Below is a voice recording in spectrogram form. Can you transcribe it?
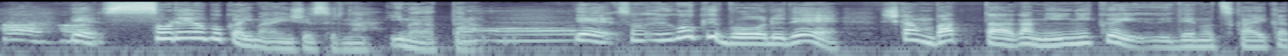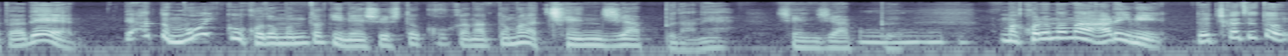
はいはい。でそれを僕は今練習するな今だったら。ででその動くボールでしかもバッターが見にくい腕の使い方でであともう一個子供の時に練習しとこうかなと思うのはチェンジアップだねチェンジアップ。まあこれもまあある意味どっちかというと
